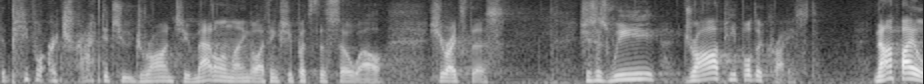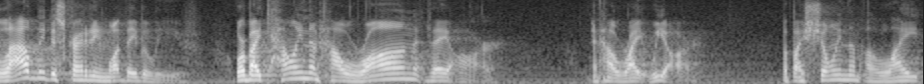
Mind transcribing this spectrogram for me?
that people are attracted to, drawn to. Madeleine L'Engle, I think she puts this so well. She writes this She says, We draw people to Christ not by loudly discrediting what they believe or by telling them how wrong they are and how right we are, but by showing them a light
